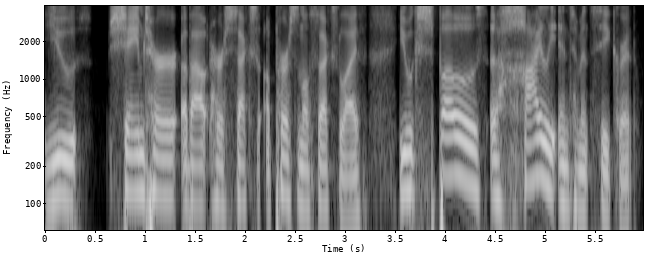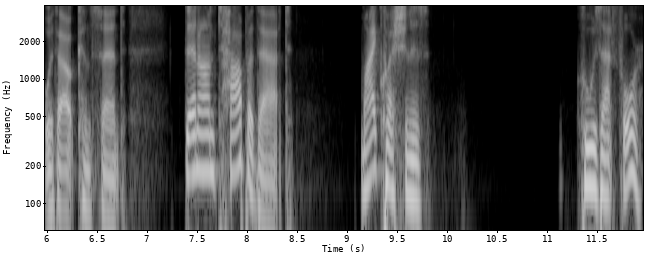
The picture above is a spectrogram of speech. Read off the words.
You shamed her about her sex, a personal sex life. You exposed a highly intimate secret without consent. Then on top of that, my question is, who was that for?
